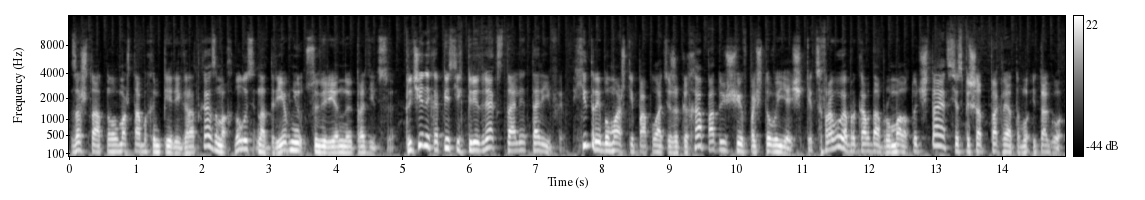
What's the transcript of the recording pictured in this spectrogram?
заштатного в масштабах империи городка замахнулась на древнюю суверенную традицию. Причиной копейских передряг стали тарифы. Хитрые бумажки по оплате ЖКХ, падающие в почтовые ящики. Цифровую абракадабру мало кто читает, все спешат к проклятому итого.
